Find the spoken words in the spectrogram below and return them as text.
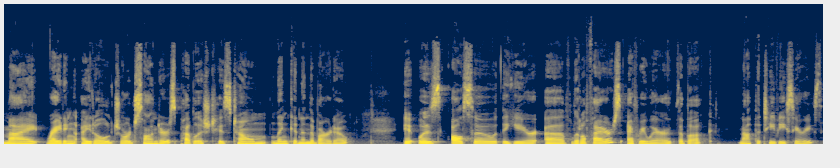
My writing idol, George Saunders, published his tome, Lincoln in the Bardo. It was also the year of Little Fires Everywhere, the book, not the TV series,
